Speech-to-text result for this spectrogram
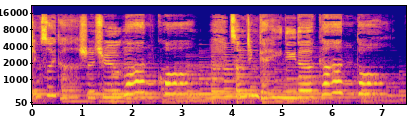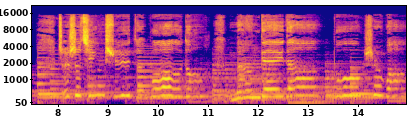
心碎的失去轮廓，曾经给你的感动，只是情绪的波动。能给的不是我，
